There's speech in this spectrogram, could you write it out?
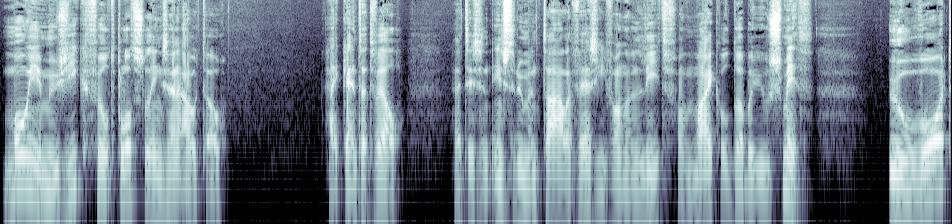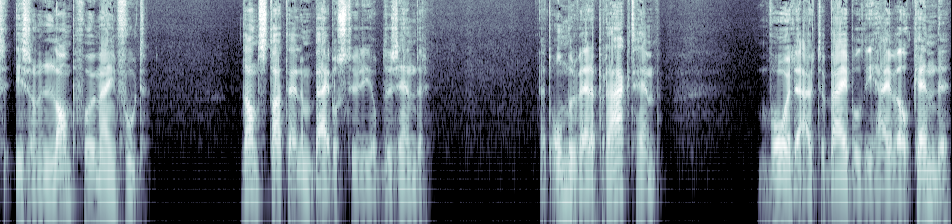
Mooie muziek vult plotseling zijn auto. Hij kent het wel. Het is een instrumentale versie van een lied van Michael W. Smith. Uw woord is een lamp voor mijn voet. Dan start er een Bijbelstudie op de zender. Het onderwerp raakt hem. Woorden uit de Bijbel die hij wel kende,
